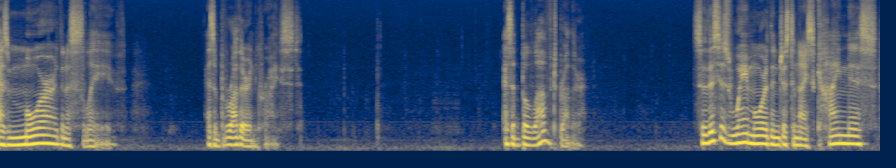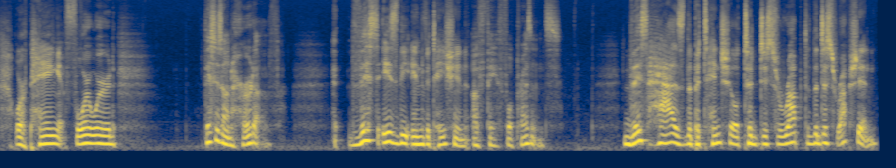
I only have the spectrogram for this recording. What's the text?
as more than a slave, as a brother in Christ as a beloved brother. So, this is way more than just a nice kindness or paying it forward. This is unheard of. This is the invitation of faithful presence. This has the potential to disrupt the disruption.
